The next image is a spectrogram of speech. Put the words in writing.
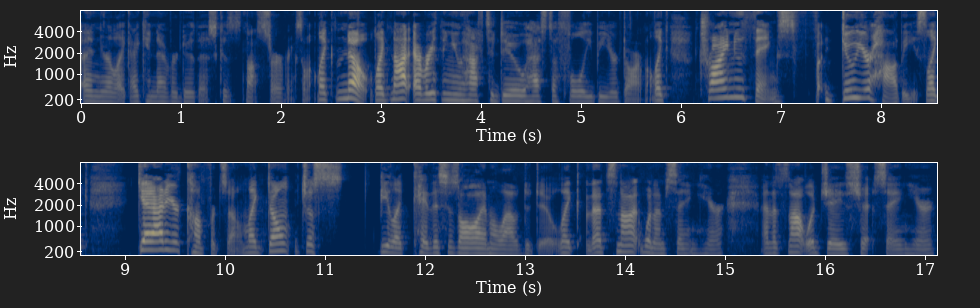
and you're like I can never do this cuz it's not serving someone. Like no, like not everything you have to do has to fully be your dharma. Like try new things, f- do your hobbies. Like get out of your comfort zone. Like don't just be like, "Okay, this is all I'm allowed to do." Like that's not what I'm saying here, and that's not what Jay's shit saying here.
